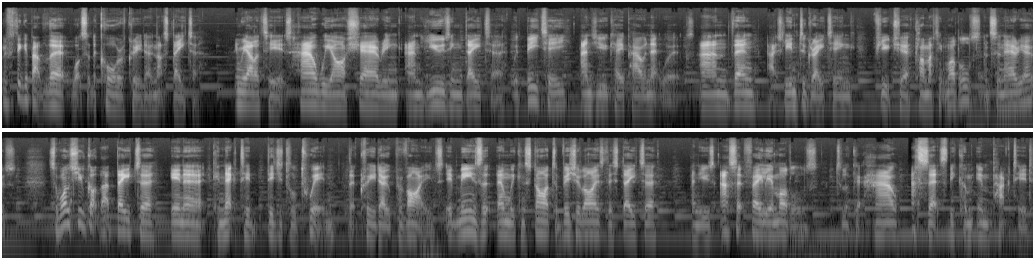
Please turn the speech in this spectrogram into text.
If we think about the, what's at the core of Credo, and that's data. In reality, it's how we are sharing and using data with BT and UK power networks, and then actually integrating future climatic models and scenarios. So once you've got that data in a connected digital twin that Credo provides, it means that then we can start to visualize this data and use asset failure models to look at how assets become impacted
